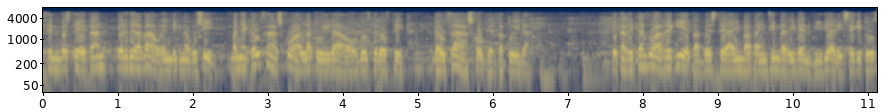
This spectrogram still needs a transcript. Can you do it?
zen besteetan, erdera da oraindik nagusi, baina gauza asko aldatu dira orduz geroztik, gauza asko gertatu dira. Eta Ricardo Arregi eta beste hainbat aintzindariren bideari segituz,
